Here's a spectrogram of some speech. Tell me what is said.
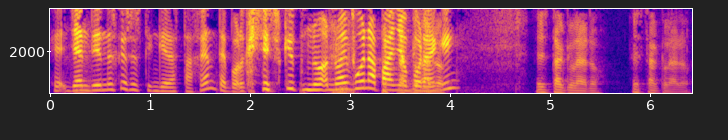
Que ya mm. entiendes que se extinguirá esta gente, porque es que no, no hay buen apaño por aquí. Está claro, está claro.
